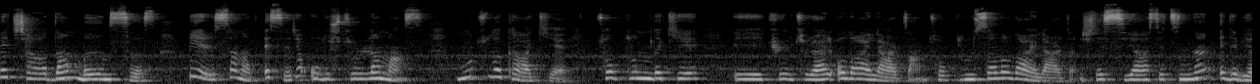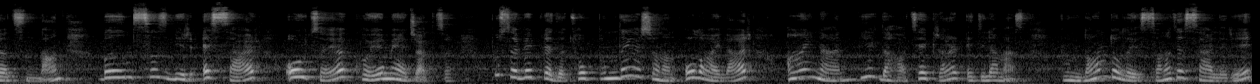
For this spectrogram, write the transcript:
ve çağdan bağımsız bir sanat eseri oluşturulamaz. Mutlaka ki toplumdaki e, kültürel olaylardan, toplumsal olaylardan, işte siyasetinden, edebiyatından bağımsız bir eser ortaya koyamayacaktır. Bu sebeple de toplumda yaşanan olaylar aynen bir daha tekrar edilemez. Bundan dolayı sanat eserleri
